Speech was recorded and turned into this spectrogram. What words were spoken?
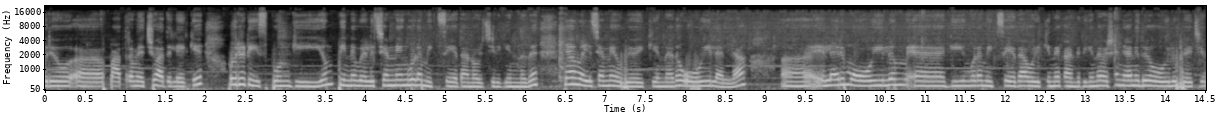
ഒരു പാത്രം വെച്ചു. അതിലേക്ക് ഒരു ടീസ്പൂൺ ഗീയും പിന്നെ വെളിച്ചെണ്ണയും കൂടെ മിക്സ് ചെയ്താണ് ഒഴിച്ചിരിക്കുന്നത്. ഞാൻ വെളിച്ചെണ്ണ ഉപയോഗിക്കുന്നത് ഓയിലല്ല എല്ലാവരും ഓയിലും ഗീയും കൂടെ മിക്സ് ചെയ്താണ് ഒഴിക്കുന്നത് കണ്ടിരിക്കുന്നത്. പക്ഷേ ഞാനിത് ഓയിൽ ഉപയോഗിച്ച്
